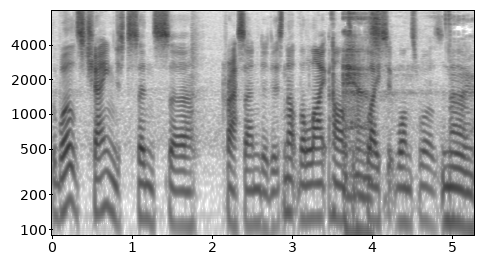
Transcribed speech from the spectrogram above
The world's changed since uh, Crass ended. It's not the light-hearted has. place it once was. No.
